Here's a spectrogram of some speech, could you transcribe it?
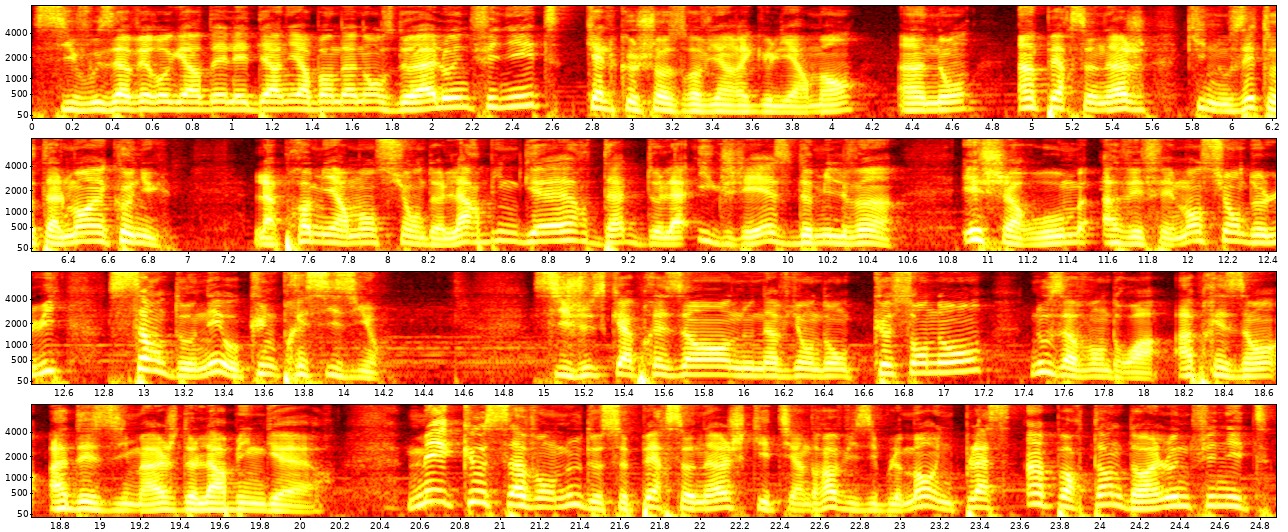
Si vous avez regardé les dernières bandes annonces de Halo Infinite, quelque chose revient régulièrement, un nom, un personnage qui nous est totalement inconnu. La première mention de l'Arbinger date de la XGS 2020, et Sharoom avait fait mention de lui sans donner aucune précision. Si jusqu'à présent nous n'avions donc que son nom, nous avons droit à présent à des images de l'Arbinger. Mais que savons-nous de ce personnage qui tiendra visiblement une place importante dans Halo Infinite,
